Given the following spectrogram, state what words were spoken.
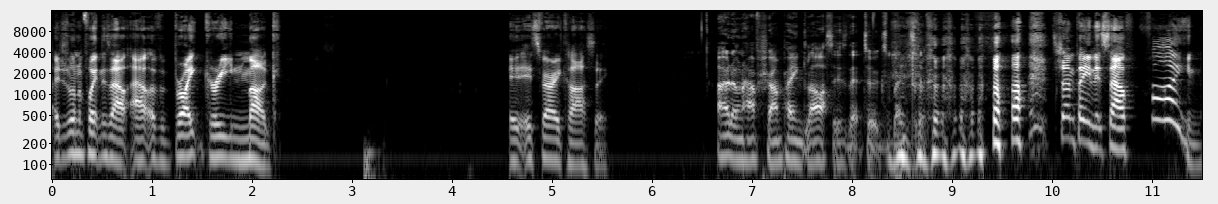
I just want to point this out out of a bright green mug. It, it's very classy. I don't have champagne glasses; they're too expensive. champagne itself, fine.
